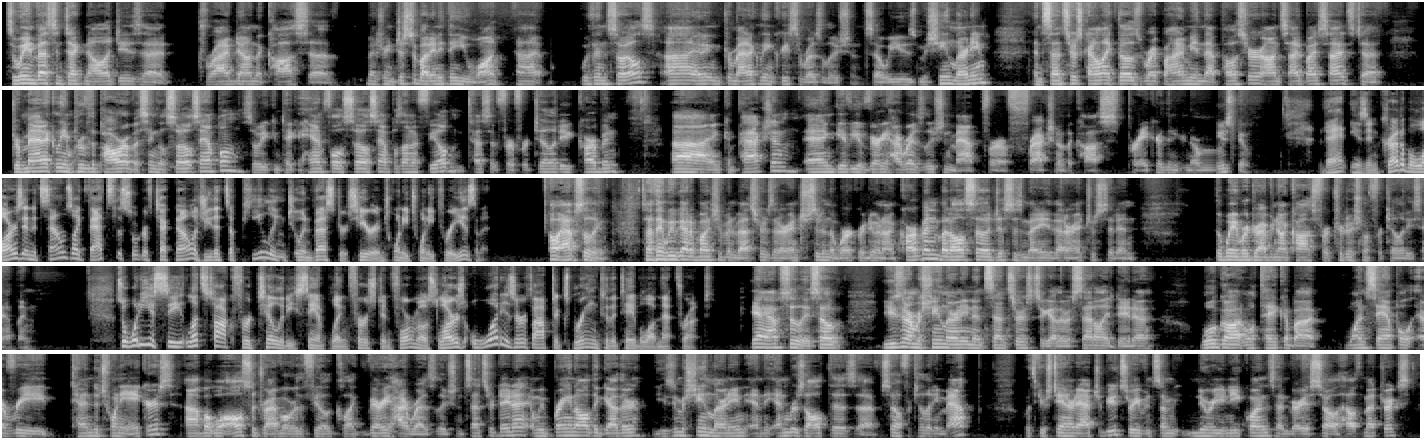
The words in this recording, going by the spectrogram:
So we invest in technologies that drive down the cost of measuring just about anything you want uh, within soils uh, and dramatically increase the resolution. So we use machine learning and sensors, kind of like those right behind me in that poster on side by sides, to dramatically improve the power of a single soil sample. So we can take a handful of soil samples on a field and test it for fertility, carbon, uh, and compaction, and give you a very high resolution map for a fraction of the cost per acre than you're normally used to. That is incredible, Lars. And it sounds like that's the sort of technology that's appealing to investors here in 2023, isn't it? Oh, absolutely. So I think we've got a bunch of investors that are interested in the work we're doing on carbon, but also just as many that are interested in the way we're driving down costs for traditional fertility sampling. So, what do you see? Let's talk fertility sampling first and foremost. Lars, what is Earth Optics bringing to the table on that front? Yeah, absolutely. So, using our machine learning and sensors together with satellite data, we'll go out and we'll take about one sample every 10 to 20 acres, uh, but we'll also drive over the field, collect very high resolution sensor data, and we bring it all together using machine learning. And the end result is a soil fertility map with your standard attributes or even some newer unique ones and various soil health metrics.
